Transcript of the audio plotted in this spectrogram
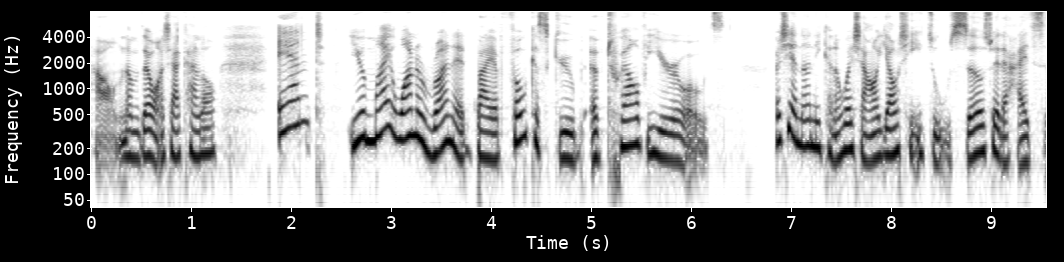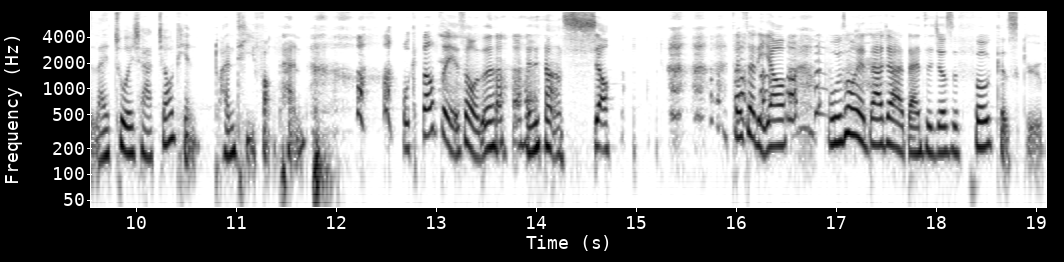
好，那我们再往下看喽。And you might want to run it by a focus group of twelve-year-olds。而且呢，你可能会想要邀请一组十二岁的孩子来做一下焦点团体访谈。我看到这也是，我真的很想笑。在这里要补充给大家的单词就是 focus group。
